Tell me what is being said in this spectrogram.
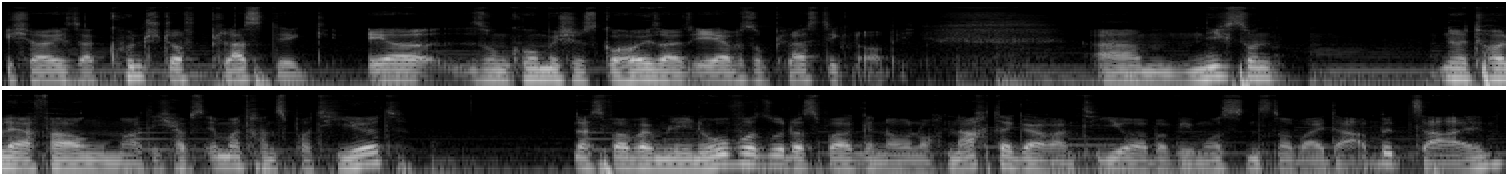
ich sage, ich sag Kunststoff, Plastik, eher so ein komisches Gehäuse, also eher so Plastik, glaube ich. Ähm, nicht so ein eine tolle Erfahrung gemacht. Ich habe es immer transportiert. Das war beim Lenovo so, das war genau noch nach der Garantie, aber wir mussten es noch weiter abbezahlen.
